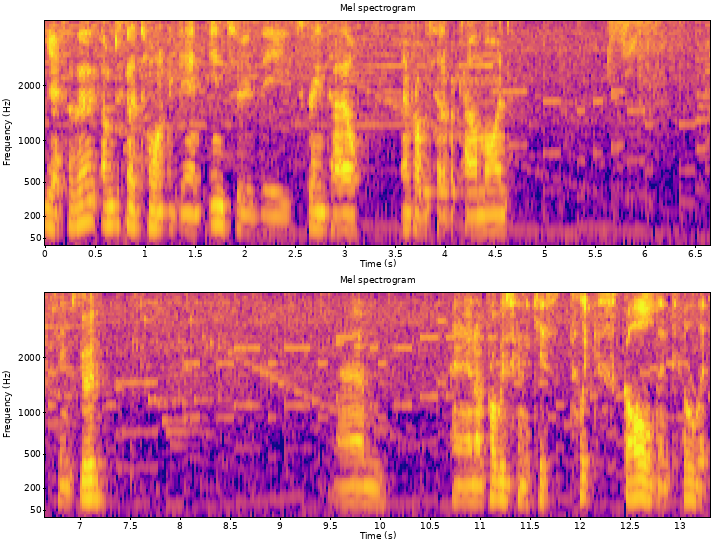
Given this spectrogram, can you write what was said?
Yeah, so then I'm just going to taunt again into the Screamtail and probably set up a Calm Mind. Seems good. Um, and I'm probably just going to kiss click scold until it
